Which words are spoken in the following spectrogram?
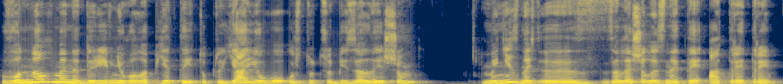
Воно в мене дорівнювало 5, тобто я його ось тут собі залишу. Мені е, залишилось знайти А33.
